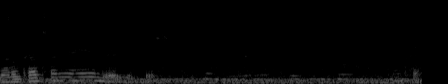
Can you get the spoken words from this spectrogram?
Little cuts on your hand, or is it just? Okay.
